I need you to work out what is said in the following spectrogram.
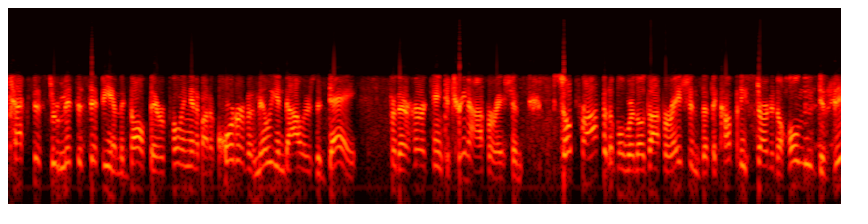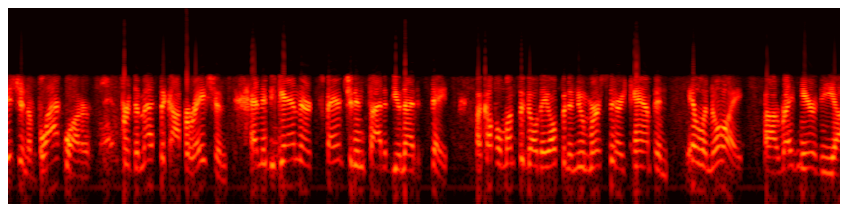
Texas through Mississippi and the Gulf. They were pulling in about a quarter of a million dollars a day for their Hurricane Katrina operations. So profitable were those operations that the company started a whole new division of Blackwater for domestic operations, and they began their expansion inside of the United States. A couple months ago, they opened a new mercenary camp in Illinois, uh, right near the uh,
